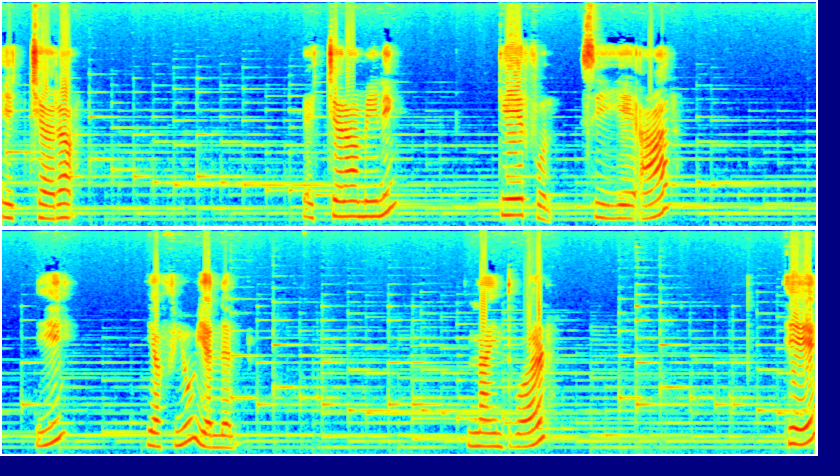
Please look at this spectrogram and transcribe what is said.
ಎಚ್ಚರ ಎಚ್ಚರ ಮೀನಿಂಗ್ ಕೇರ್ಫುಲ್ ಸಿ ಎ ಆರ್ ಇ ಎಫ್ ಯು ಎಲ್ ಎಲ್ ninth word a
